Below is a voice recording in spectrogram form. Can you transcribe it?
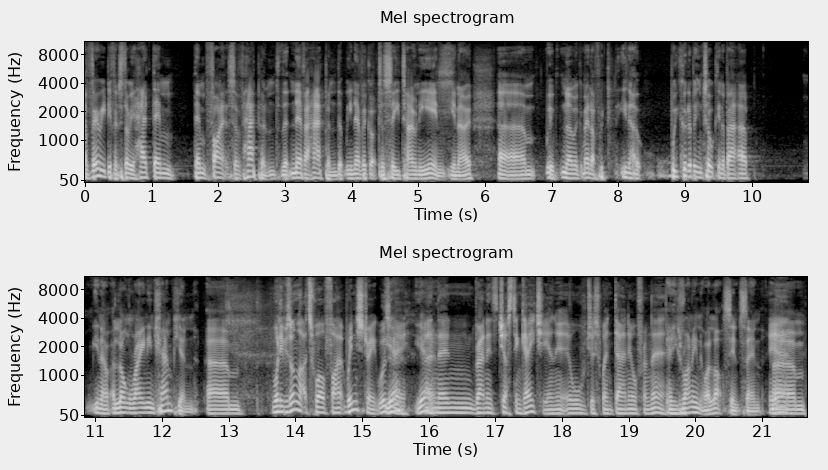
a very different story had them them fights have happened that never happened that we never got to see Tony in. You know, um, with Nurmagomedov, you know, we could have been talking about a you know a long reigning champion. Um, Well, he was on like a 12 fight win streak, wasn't Yeah, he? yeah. And then ran into Justin Gaethje, and it all just went downhill from there. and he's run into a lot since then. Yeah. Um,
